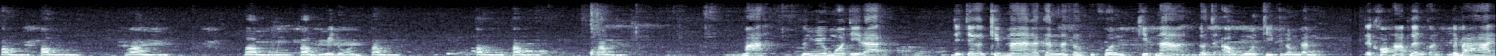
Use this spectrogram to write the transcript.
ปอมปอมปอมปอมปอมไม่โดนปอมปอมปอมปอมมารีวิวโมจิแล้ว เดี๋ยวเจอกันคลิปหน้าแล้วกันนะครับทุกคน คลิปหน้าเราจะเอาโมจิไปลงดัน แต่ขอหาเพื่อนก่อน บ๊ายบาย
